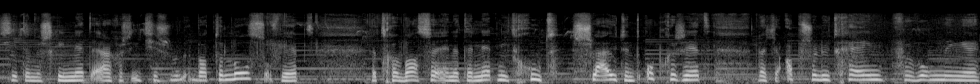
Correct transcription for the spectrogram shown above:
zit er misschien net ergens ietsjes wat te los. Of je hebt het gewassen en het er net niet goed sluitend opgezet. Dat je absoluut geen verwondingen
